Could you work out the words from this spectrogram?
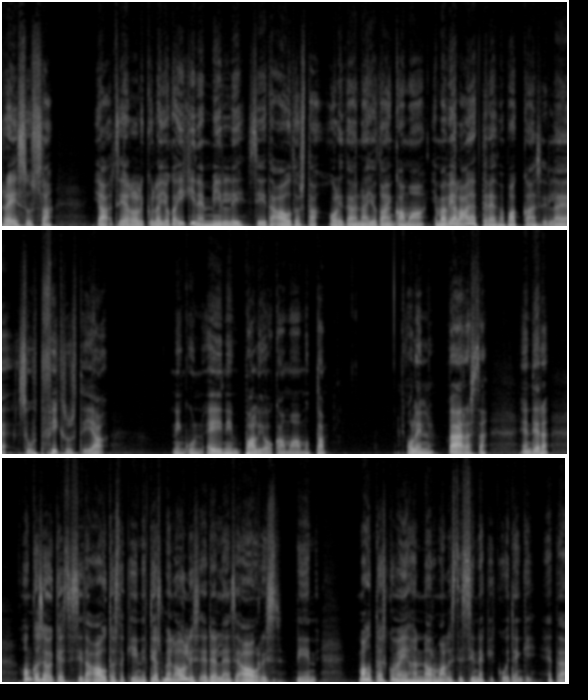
reissussa ja siellä oli kyllä joka ikinen milli siitä autosta oli täynnä jotain kamaa. Ja mä vielä ajattelin, että mä pakkaan sille suht fiksusti ja niin kuin ei niin paljon kamaa, mutta olin väärässä. En tiedä, onko se oikeasti siitä autosta kiinni, että jos meillä olisi edelleen se auris, niin mahuttaisiko me ihan normaalisti sinnekin kuitenkin. Että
